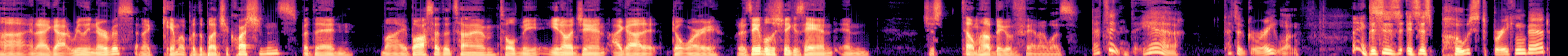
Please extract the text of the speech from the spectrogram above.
uh, and I got really nervous, and I came up with a bunch of questions. But then my boss at the time told me, "You know what, Jan? I got it. Don't worry." But I was able to shake his hand and just tell him how big of a fan I was. That's it. Yeah. That's a great one. Thanks. This is is this post Breaking Bad?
